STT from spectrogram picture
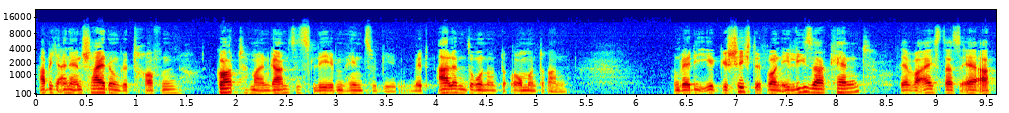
habe ich eine Entscheidung getroffen, Gott mein ganzes Leben hinzugeben, mit allem drum und, dran. Und wer die Geschichte von Elisa kennt, der weiß, dass er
